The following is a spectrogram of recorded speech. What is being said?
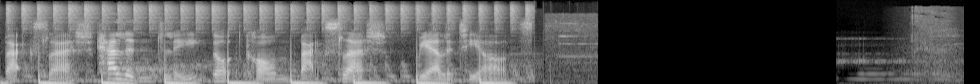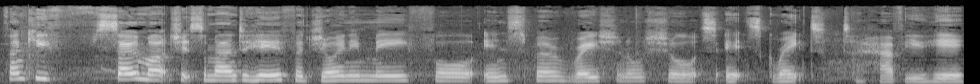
backslash calendly.com backslash reality arts. Thank you so much. It's Amanda here for joining me for Inspirational Shorts. It's great to have you here,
